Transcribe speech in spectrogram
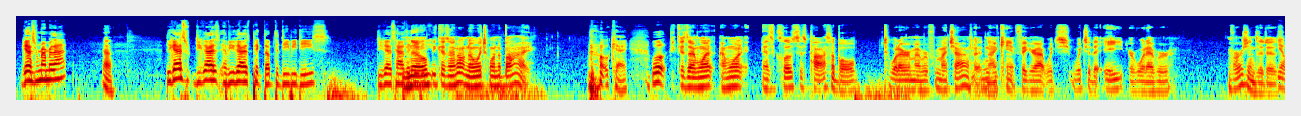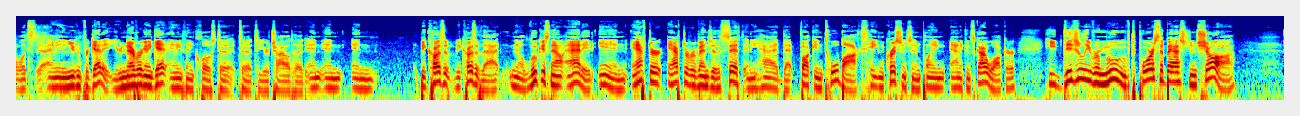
You guys remember that? Yeah. Do you guys do you guys have you guys picked up the DVDs? Do you guys have the No, DVD? because I don't know which one to buy. okay. Well, Because I want I want as close as possible to what I remember from my childhood, and I can't figure out which which of the eight or whatever versions it is. Yeah, well, it's. I mean, you can forget it. You're never going to get anything close to, to, to your childhood, and and and because of because of that, you know, Lucas now added in after after Revenge of the Sith, and he had that fucking toolbox Hayden Christensen playing Anakin Skywalker. He digitally removed poor Sebastian Shaw,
